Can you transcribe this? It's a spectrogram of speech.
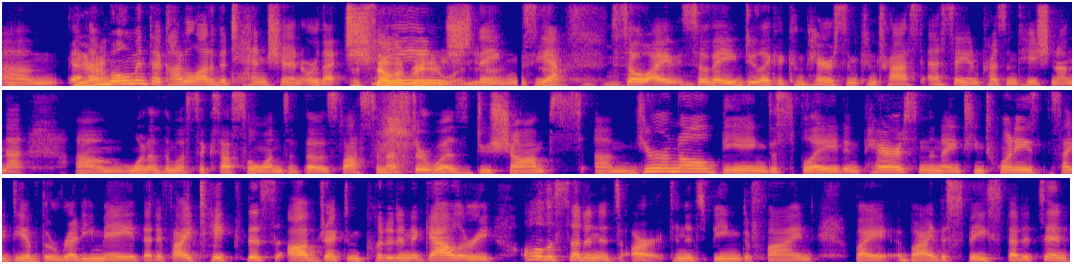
um, a- Yeah. a moment that got a lot of attention or that A changed celebrated one, yeah. things Yeah. yeah so I so they do like a comparison contrast essay and presentation on that. Um, one of the most successful ones of those last semester was Duchamp's um, urinal being displayed in Paris in the 1920s. This idea of the ready-made that if I take this object and put it in a gallery, all of a sudden it's art and it's being defined by by the space that it's in.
